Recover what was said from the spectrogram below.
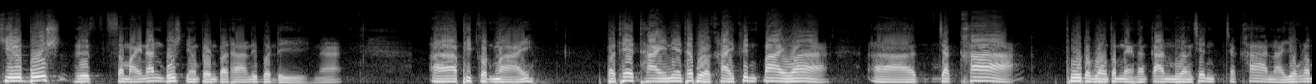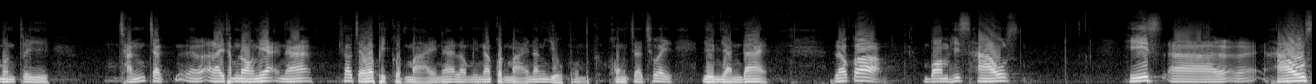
คิลบุชคือสมัยนั้นบุชยังเป็นประธานาธิบดีนะผิดกฎหมายประเทศไทยเนี่ยถ้าเผื่อใครขึ้นป้ายว่าจะฆ่าผู้ดำรงตำแหน่งทางการเมือง เช่น จะฆ่านายกรัฐมนตรี ฉันจะอะไรทำนองเนี้ยนะเข้าใจว่าผิดกฎหมายนะเรามีนักกฎหมายนั่งอยู่ผมคงจะช่วยยืนยันได้ แล้วก็ bomb his house his อ่า his house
